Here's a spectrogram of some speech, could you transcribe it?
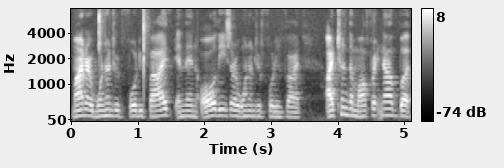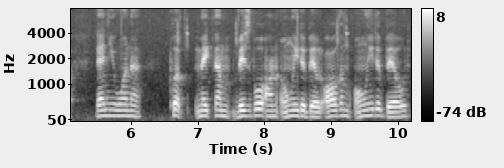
Mine are 145 and then all these are 145 I turned them off right now but then you want to put make them visible on only to build all of them only to build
